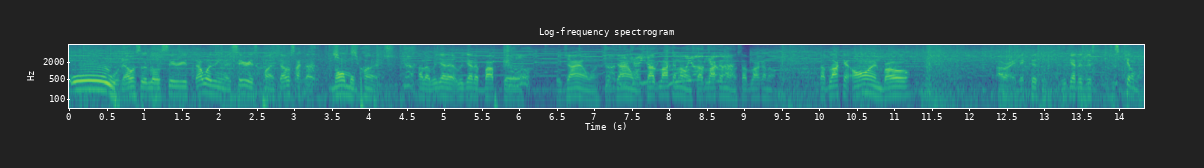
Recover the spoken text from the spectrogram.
Ooh, that was a little serious. That wasn't even a serious punch. That was like a normal punch. Hold up, we gotta we gotta bop the the giant one. The giant one. Stop locking on. Stop locking on. Stop locking on. Stop locking on, bro. All right, they're cooking. We gotta just just kill them.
